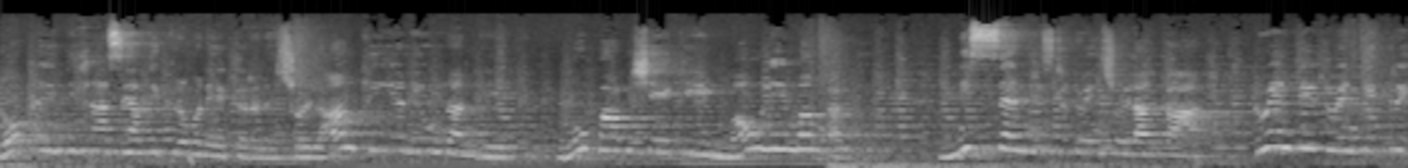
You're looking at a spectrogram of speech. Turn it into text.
ලෝක ඉතිහාසය අතික්‍රමණය කරන ශ්‍රී ලාංකීය නිවුණන්ගේ රූපාභිෂේකී මෞලී මංගල් නිස්සන් මිස්ටර් ට්වින් ශ්‍රී ලංකා 2023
